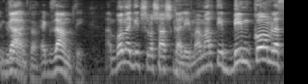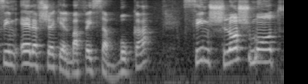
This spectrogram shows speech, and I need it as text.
גג, הגזמת. הגזמתי. בוא נגיד שלושה שקלים. אמרתי, במקום לשים אלף שקל בפייסבוקה, שים 300,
